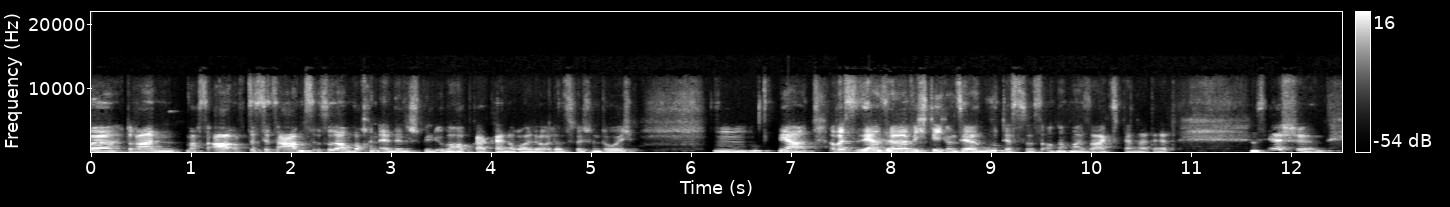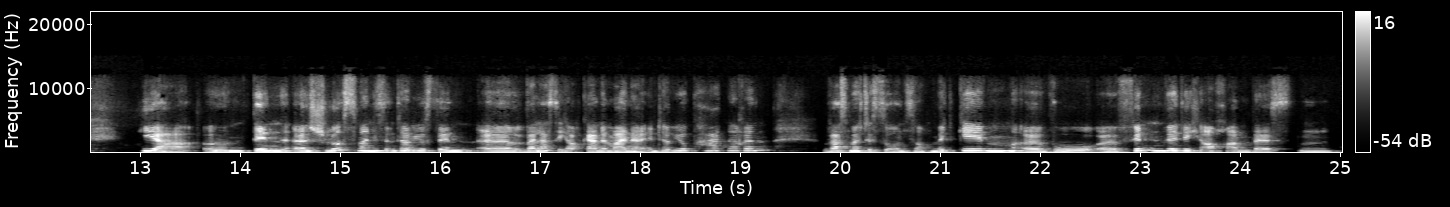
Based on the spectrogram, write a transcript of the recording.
Ruhe dran, machst, ob das jetzt abends ist oder am Wochenende, das spielt überhaupt gar keine Rolle oder zwischendurch. Mhm. Ja, aber es ist sehr, sehr wichtig und sehr gut, dass du es auch nochmal sagst, Bernadette. Sehr schön. Ja, ähm, den äh, Schluss meines Interviews, den äh, überlasse ich auch gerne meiner Interviewpartnerin. Was möchtest du uns noch mitgeben? Äh, wo finden wir dich auch am besten?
